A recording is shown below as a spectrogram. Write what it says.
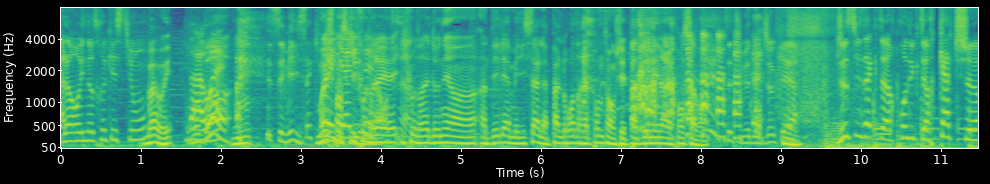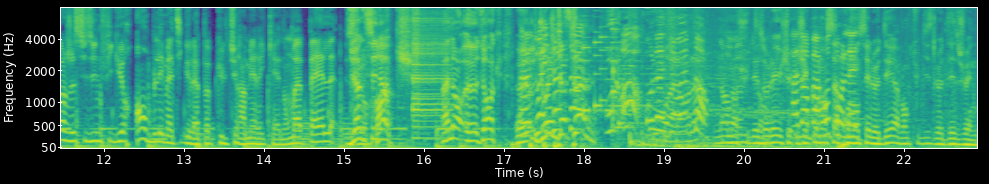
Alors, une autre question? Bah oui. Bah Robin, ouais. c'est Mélissa qui Moi je pense qu'il faudrait, il faudrait donner un, un délai à Mélissa, elle a pas le droit de répondre tant que j'ai pas donné une réponse avant. Toi, tu veux des jokers. Je suis acteur, producteur, catcheur. Je suis une figure emblématique de la pop culture américaine. On m'appelle John The Cena. Rock. Ah non, euh, The Rock. Euh, Dwayne Johnson. Oh, on l'a dit en même temps. Non, non, même je suis désolé, j'ai Ah non, j'ai par commencé contre, à prononcer le D avant que tu dises le D de Jane.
